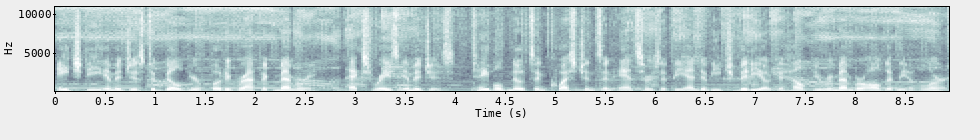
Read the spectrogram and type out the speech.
HD images to build your photographic memory, X-rays images, tabled notes and questions and answers at the end of each video to help you remember all that we have learned.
